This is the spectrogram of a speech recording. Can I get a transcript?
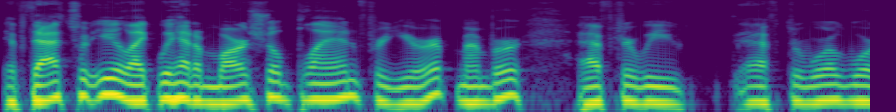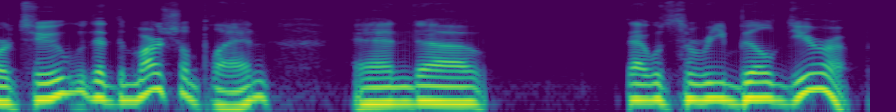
If that's what you know, like we had a Marshall Plan for Europe. Remember after we after World War II, did the Marshall Plan, and uh, that was to rebuild Europe.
